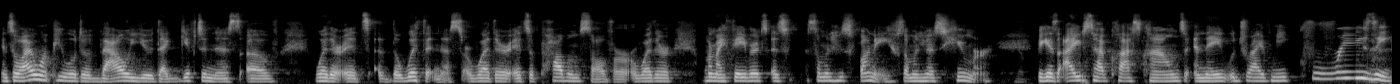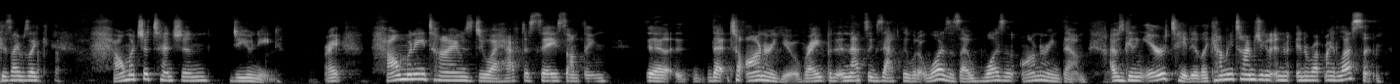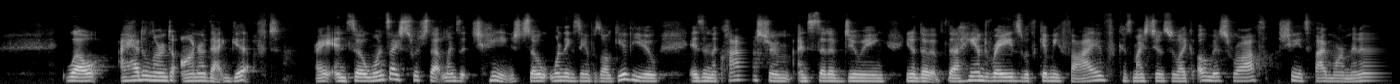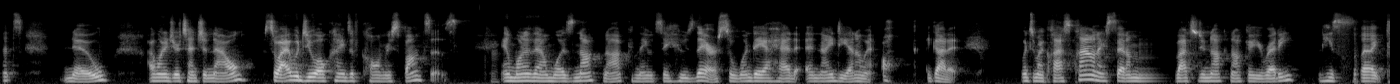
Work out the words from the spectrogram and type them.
and so I want people to value that giftedness of whether it's the with itness or whether it's a problem solver or whether one of my favorites is someone who's funny, someone who has humor. Yep. Because I used to have class clowns and they would drive me crazy because I was like, how much attention do you need? Right? How many times do I have to say something that, that to honor you, right? But and that's exactly what it was. Is I wasn't honoring them. I was getting irritated. Like, how many times are you going to interrupt my lesson? Well, I had to learn to honor that gift. Right. And so once I switched that lens, it changed. So one of the examples I'll give you is in the classroom, instead of doing, you know, the, the hand raise with give me five, because my students are like, oh, Miss Roth, she needs five more minutes. No, I wanted your attention now. So I would do all kinds of call and responses. Sure. And one of them was knock, knock, and they would say, who's there? So one day I had an idea and I went, oh, I got it. Went to my class clown. I said, I'm about to do knock, knock. Are you ready? And he's like,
